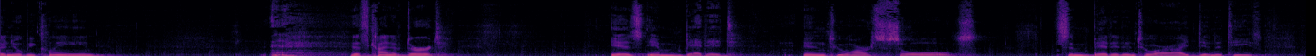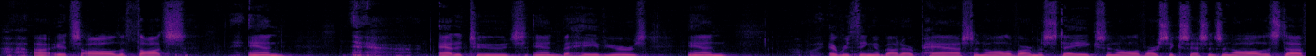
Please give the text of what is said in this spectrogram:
then you'll be clean. this kind of dirt is embedded into our souls, it's embedded into our identities. Uh, it's all the thoughts and attitudes and behaviors and everything about our past and all of our mistakes and all of our successes and all the stuff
